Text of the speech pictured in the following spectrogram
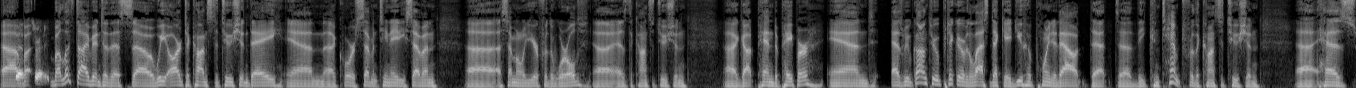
Uh, That's but, right. But let's dive into this. Uh, we are to Constitution Day, and uh, of course, 1787, uh, a seminal year for the world uh, as the Constitution uh, got pen to paper. And as we've gone through, particularly over the last decade, you have pointed out that uh, the contempt for the Constitution uh, has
